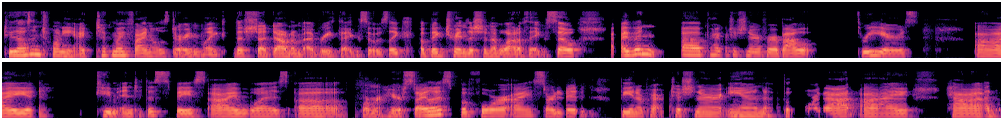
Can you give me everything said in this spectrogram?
2020. I took my finals during like the shutdown of everything. So, it was like a big transition of a lot of things. So, I've been a practitioner for about three years. I came into this space, I was a former hairstylist before I started being a practitioner. And before that, I had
